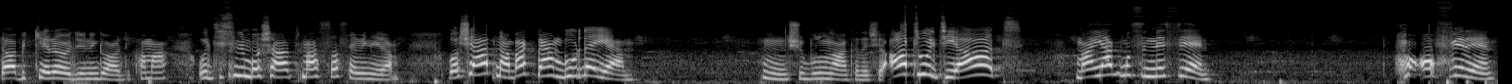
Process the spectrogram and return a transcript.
Daha bir kere öldüğünü gördük ama ultisini boşaltmazsa sevinirim. Boşaltma bak ben buradayım. Hmm, şu bulun arkadaşı. At ultiyi at. Manyak mısın nesin? Ha, aferin.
